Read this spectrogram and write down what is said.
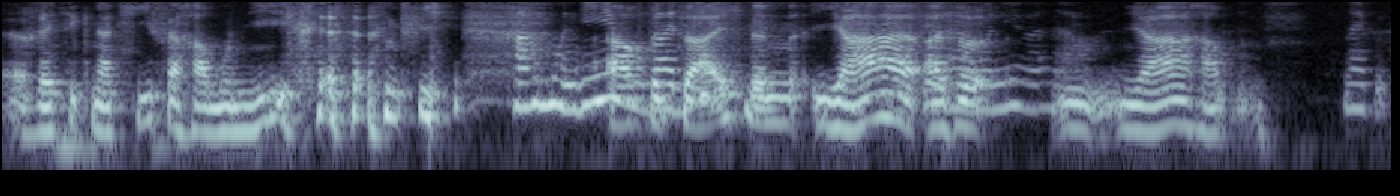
resignative Harmonie irgendwie Harmonie auch bezeichnen. Ja, also Harmonie, ja, ja, na gut.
